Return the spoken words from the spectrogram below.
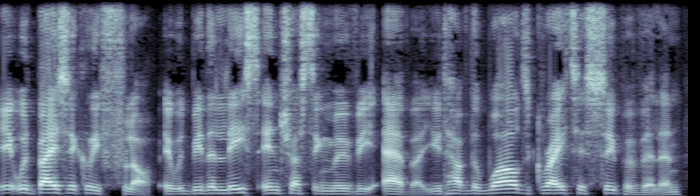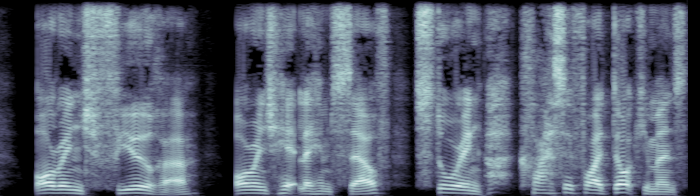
it would basically flop. It would be the least interesting movie ever. You'd have the world's greatest supervillain, Orange Führer, Orange Hitler himself, storing classified documents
